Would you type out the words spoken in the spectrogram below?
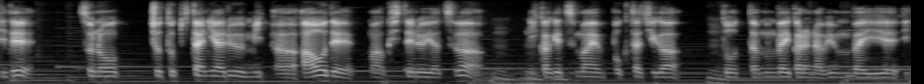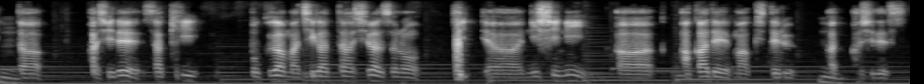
橋で、そのちょっと北にあるみあ青でマークしてるやつは、うんうん2ヶ月前僕たちがうん通ったムンバイからナビムンバイへ行った橋で、さっき僕が間違った橋はその西にあ赤でマークしてる橋です。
